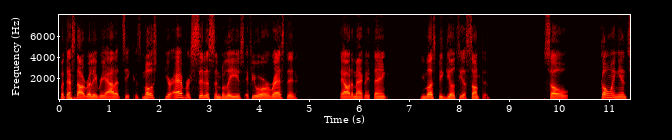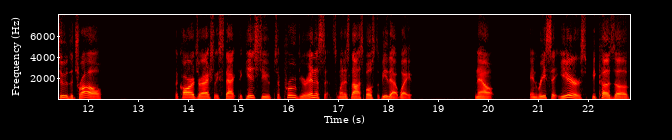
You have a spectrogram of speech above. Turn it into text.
but that's mm-hmm. not really reality because most, your average citizen believes if you were arrested, they automatically think you must be guilty of something. So going into the trial, the cards are actually stacked against you to prove your innocence when it's not supposed to be that way. Now, in recent years, because of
